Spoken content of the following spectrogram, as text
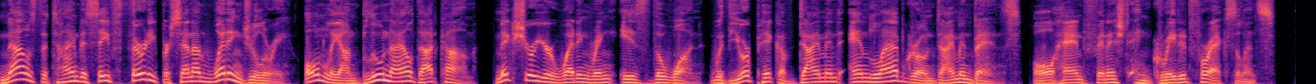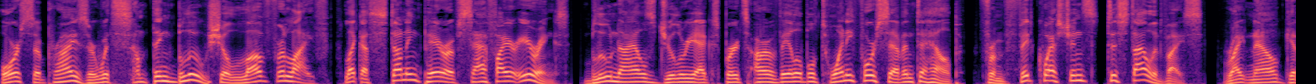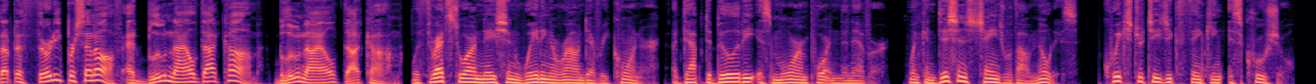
Now's the time to save 30% on wedding jewelry, only on BlueNile.com. Make sure your wedding ring is the one with your pick of diamond and lab grown diamond bands, all hand finished and graded for excellence. Or surprise her with something blue she'll love for life, like a stunning pair of sapphire earrings. Blue Nile's jewelry experts are available 24 7 to help, from fit questions to style advice. Right now, get up to 30% off at BlueNile.com. BlueNile.com. With threats to our nation waiting around every corner, adaptability is more important than ever. When conditions change without notice, quick strategic thinking is crucial.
